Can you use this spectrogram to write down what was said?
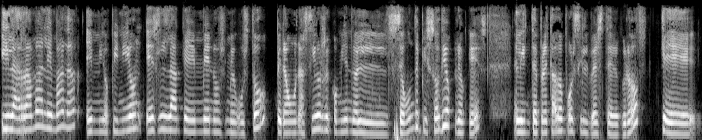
Y la rama alemana, en mi opinión, es la que menos me gustó, pero aún así os recomiendo el segundo episodio, creo que es, el interpretado por Sylvester Groth, que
